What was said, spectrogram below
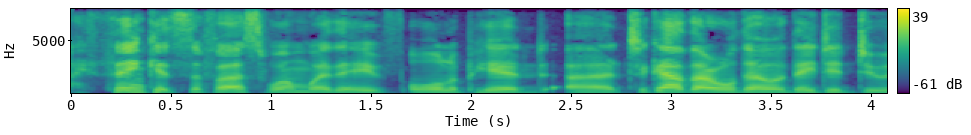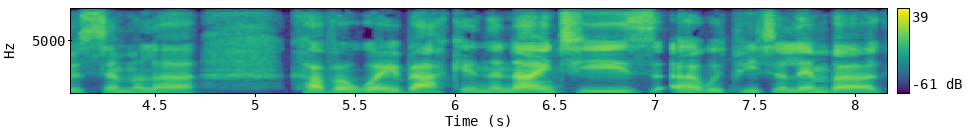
I think it's the first one where they've all appeared uh, together, although they did do a similar cover way back in the 90s uh, with Peter Lindbergh.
